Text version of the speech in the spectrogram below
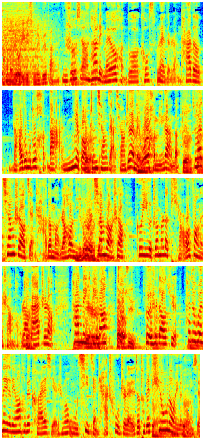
他可能有一个行为规范。你说像它里面有很多 cosplay 的人，他的拿的东西都很大，你也不知道真枪假枪，这在美国是很敏感的，对所以他枪是要检查的嘛。然后你如果是枪状是要搁一个专门的条儿放在上头，让大家知道它嗯这是那个地方就道具，对是嗯道具，它就会嗯那个地方特别可爱的写着什么武器检查处之类的，就特别 Q 那种一个东西。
